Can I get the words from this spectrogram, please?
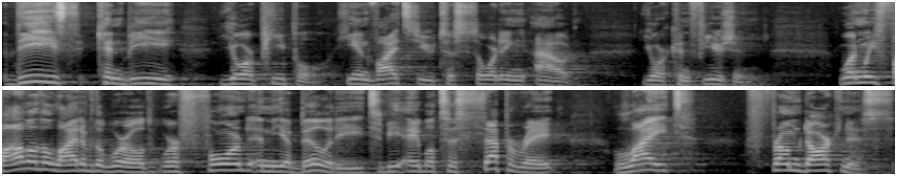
These can be your people. He invites you to sorting out your confusion. When we follow the light of the world, we're formed in the ability to be able to separate light from darkness.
